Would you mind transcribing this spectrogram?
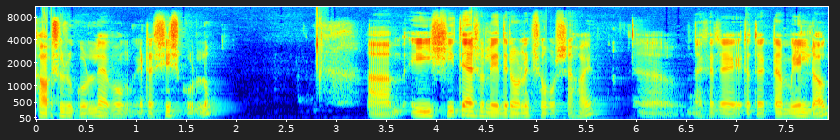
খাওয়া শুরু করল এবং এটা শেষ করল। এই শীতে আসলে এদের অনেক সমস্যা হয়। দেখা যায় এটা তো একটা মেল ডগ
